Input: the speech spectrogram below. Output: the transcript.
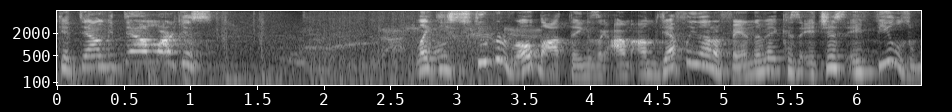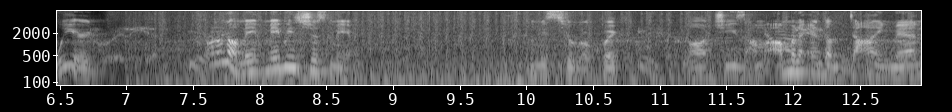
Get down, get down, Marcus! Like, these stupid robot things, like, I'm, I'm definitely not a fan of it, because it just, it feels weird. I don't know, maybe, maybe it's just me. Let me see real quick. Oh, jeez, I'm, I'm gonna end up dying, man.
